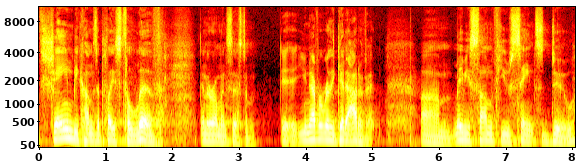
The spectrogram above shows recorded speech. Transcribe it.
shame becomes a place to live in the Roman system. It, you never really get out of it. Um, maybe some few saints do,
